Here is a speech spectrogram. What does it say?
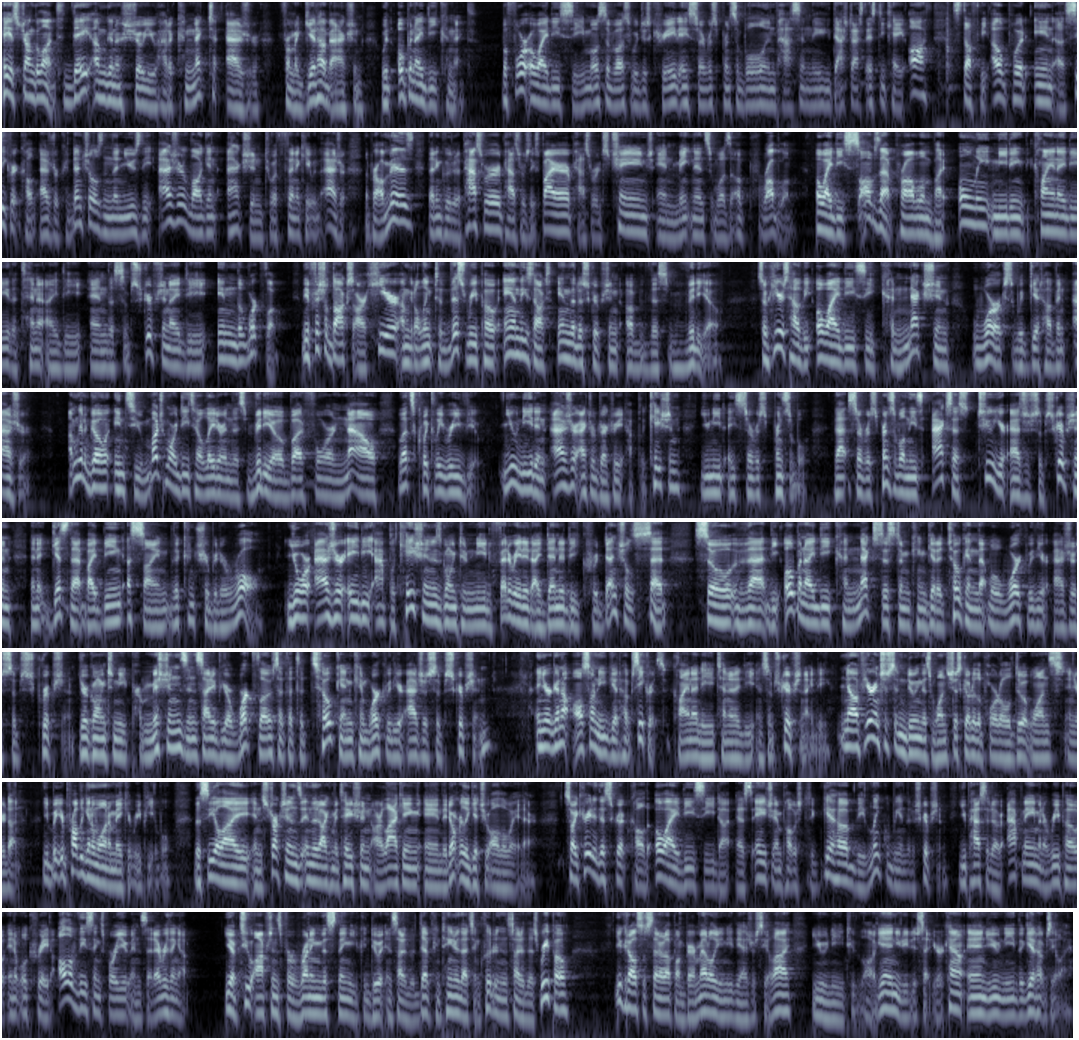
Hey, it's Jon Gallant. Today I'm going to show you how to connect to Azure from a GitHub action with OpenID Connect. Before OIDC, most of us would just create a service principal and pass in the dash dash SDK auth, stuff the output in a secret called Azure Credentials, and then use the Azure login action to authenticate with Azure. The problem is that included a password, passwords expire, passwords change, and maintenance was a problem. OID solves that problem by only needing the client ID, the tenant ID, and the subscription ID in the workflow. The official docs are here. I'm gonna link to this repo and these docs in the description of this video. So here's how the OIDC connection works with GitHub and Azure. I'm gonna go into much more detail later in this video, but for now, let's quickly review. You need an Azure Active Directory application. You need a service principal. That service principal needs access to your Azure subscription, and it gets that by being assigned the contributor role. Your Azure AD application is going to need federated identity credentials set so that the OpenID Connect system can get a token that will work with your Azure subscription. You're going to need permissions inside of your workflow so that the token can work with your Azure subscription. And you're gonna also need GitHub secrets, client ID, tenant ID, and subscription ID. Now, if you're interested in doing this once, just go to the portal, do it once, and you're done. But you're probably gonna wanna make it repeatable. The CLI instructions in the documentation are lacking and they don't really get you all the way there. So I created this script called oidc.sh and published it to GitHub. The link will be in the description. You pass it an app name and a repo and it will create all of these things for you and set everything up. You have two options for running this thing. You can do it inside of the dev container that's included inside of this repo, you could also set it up on bare metal. You need the Azure CLI, you need to log in, you need to set your account, and you need the GitHub CLI.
